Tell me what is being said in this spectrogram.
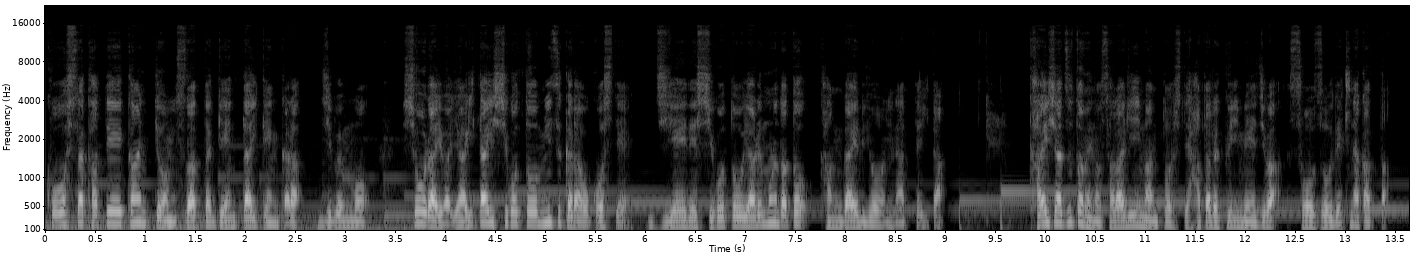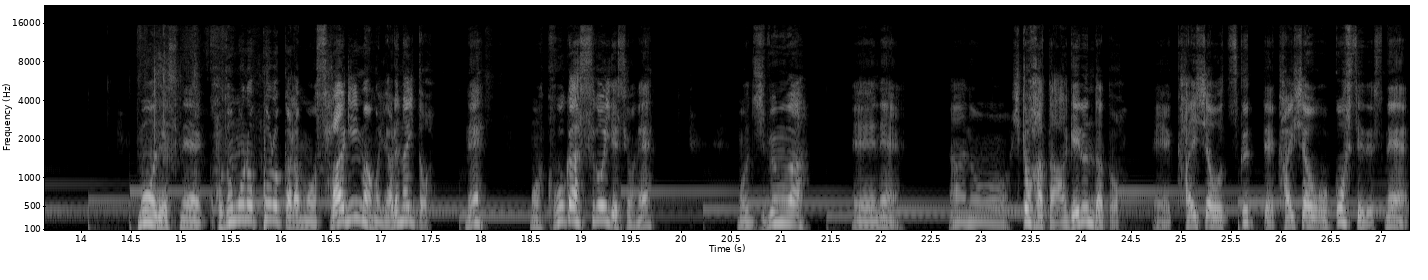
こうした家庭環境に育った原体験から自分も将来はやりたい仕事を自ら起こして自営で仕事をやるものだと考えるようになっていた。会社勤めのサラリーマンとして働くイメージは想像できなかった。もうですね、子供の頃からもうサラリーマンはやれないと。ね。もうここがすごいですよね。もう自分は、えー、ね、あのー、一旗あげるんだと。えー、会社を作って、会社を起こしてですね、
